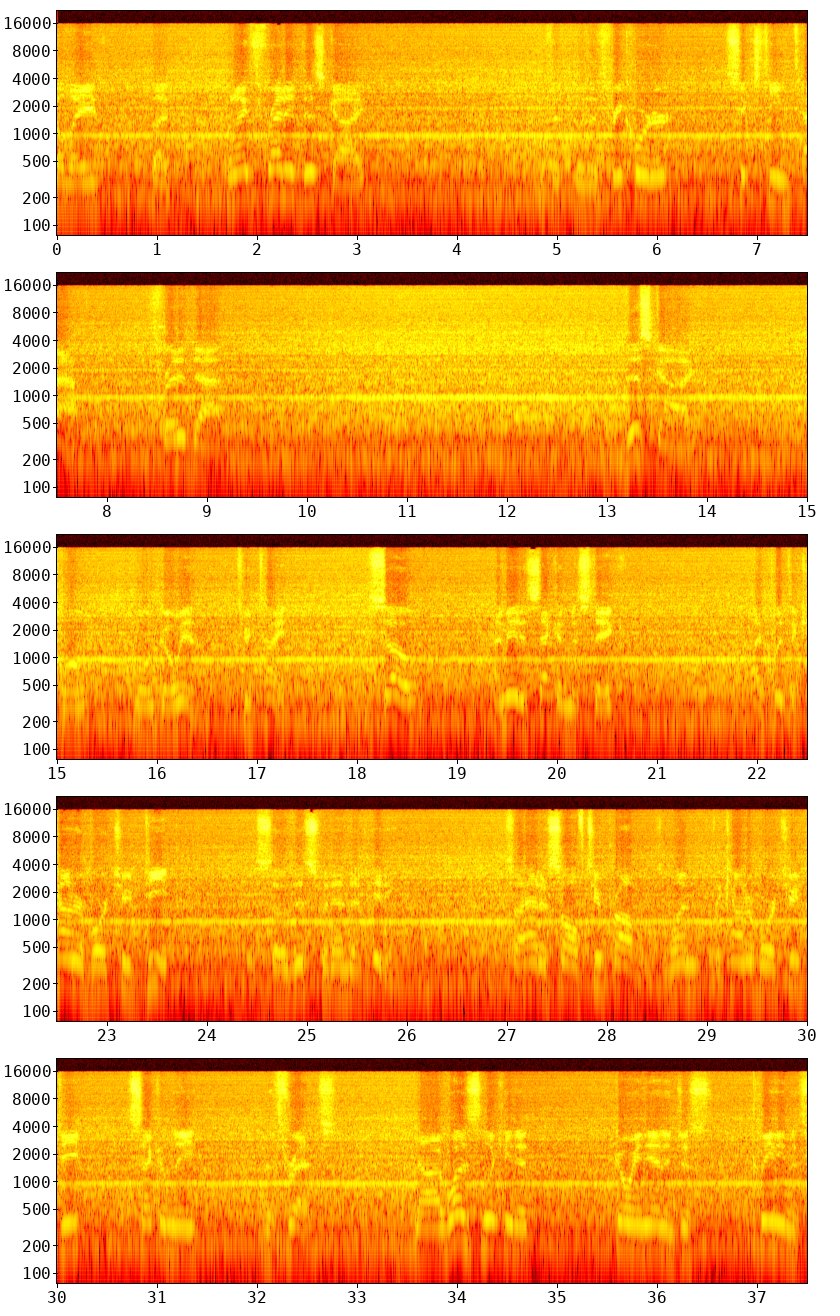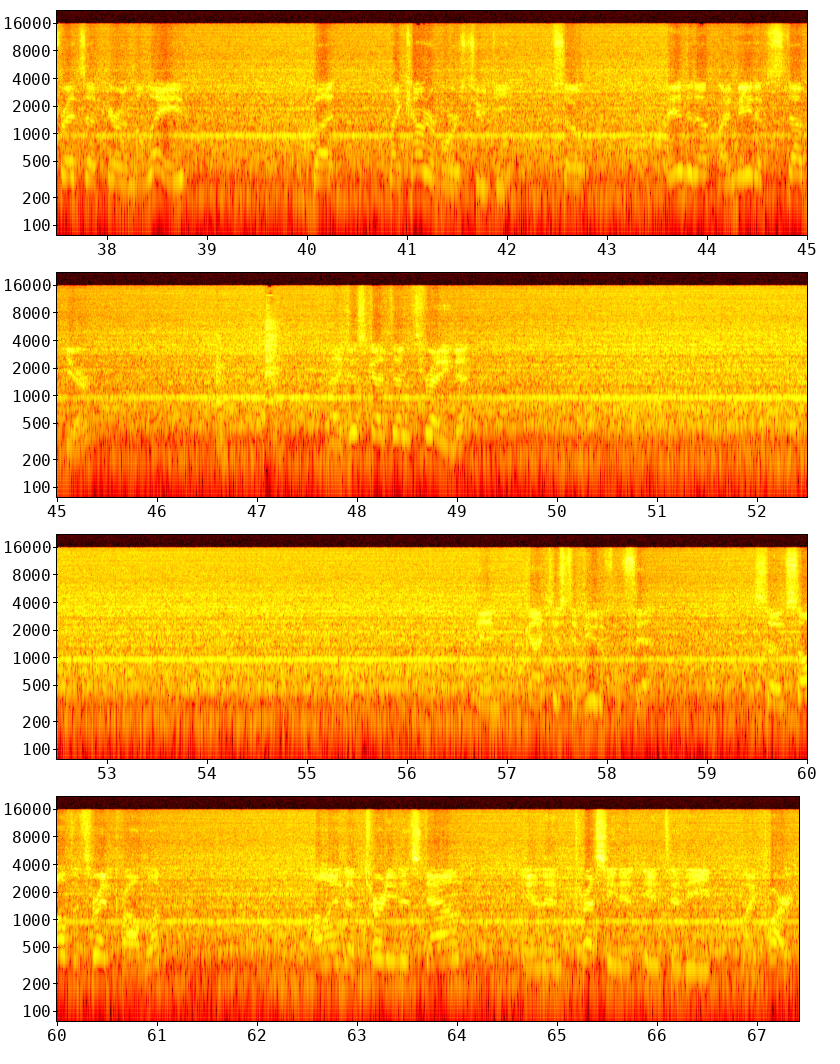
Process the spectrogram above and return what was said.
the lathe, but when I threaded this guy with a, with a three-quarter 16 tap, threaded that, this guy won't won't go in too tight. So I made a second mistake. I put the counter bore too deep, so this would end up hitting. So I had to solve two problems. One, the counter bore too deep. Secondly, the threads. Now I was looking at going in and just cleaning the threads up here on the lathe, but my counter bore is too deep. So I ended up, I made a stub here. And I just got done threading it. And got just a beautiful fit. So solve the thread problem. I'll end up turning this down and then pressing it into the my part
